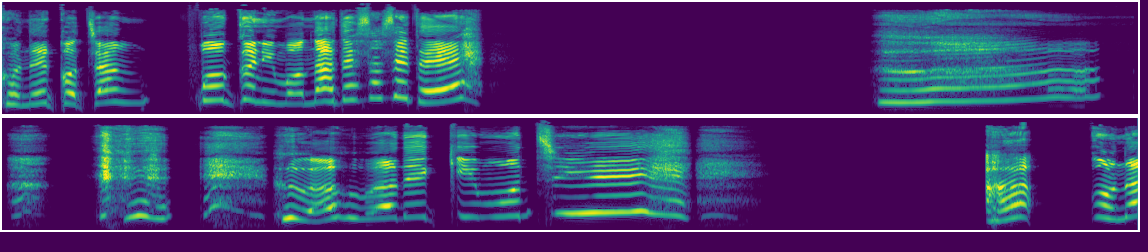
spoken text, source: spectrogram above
子猫ちゃん僕にも撫でさせて。うわー。ふわふわで気持ちいい。あお腹。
